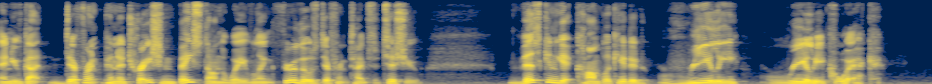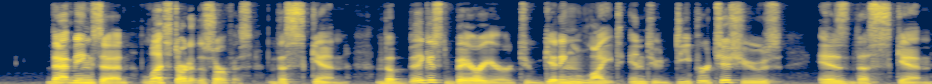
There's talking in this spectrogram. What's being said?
and you've got different penetration based on the wavelength through those different types of tissue. This can get complicated really, really quick. That being said, let's start at the surface the skin. The biggest barrier to getting light into deeper tissues is the skin.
